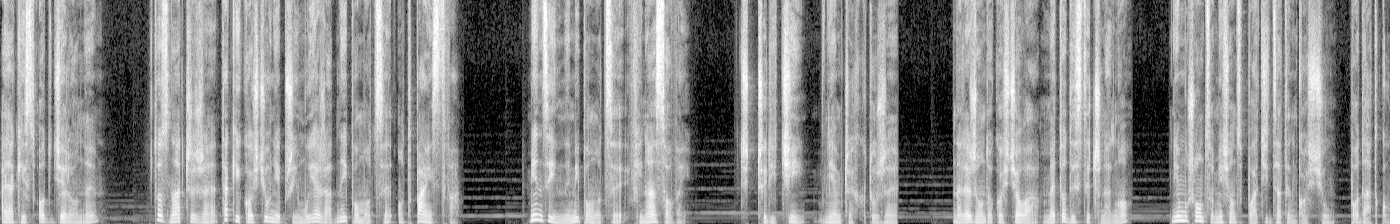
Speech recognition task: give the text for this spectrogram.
A jak jest oddzielony, to znaczy, że taki kościół nie przyjmuje żadnej pomocy od państwa, między innymi pomocy finansowej. Czyli ci w Niemczech, którzy należą do kościoła metodystycznego, nie muszą co miesiąc płacić za ten kościół podatku.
